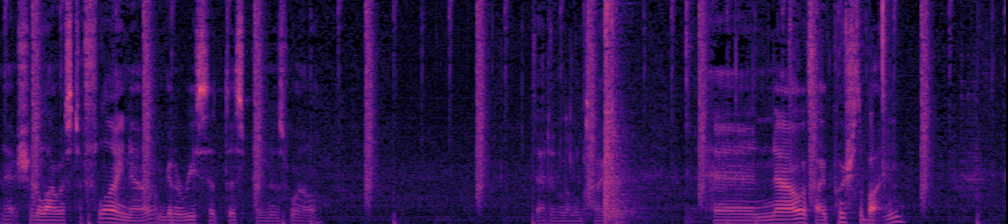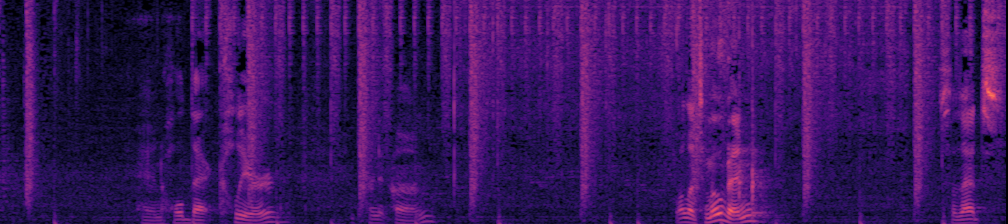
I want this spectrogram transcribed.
That should allow us to fly now. I'm going to reset this pin as well. Get That in a little tighter. And now if I push the button and hold that clear, turn it on. Well, it's moving. So that's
